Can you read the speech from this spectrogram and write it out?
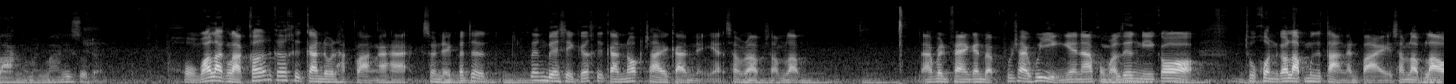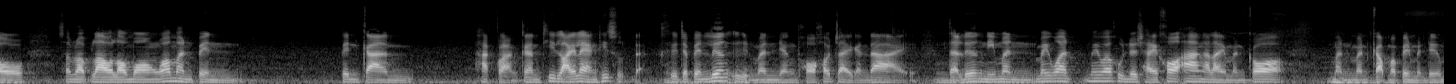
บางกับมันมากที่สุดอะ ผมว่าหลักๆก็ก็คือการโดนหักหลังอะฮะ ส่วนใหญ่ก็จะเรื่องเบสิกก็คือการนอกใจกันอย่างเงี้ยสำหรับสำหรับนะเป็นแฟนกันแบบผู้ชายผู้หญิงเนี่ยนะ ผมว่าเรื่องนี้ก็ทุกคนก็รับมือต่างกันไปสำหรับเราสำหรับเราเรามองว่ามันเป็นเป็นการหักหลังกันที่ร้ายแรงที่สุดอะคือจะเป็นเรื่องอื่นมันยังพอเข้าใจกันได้ แต่เรื่องนี้มันไม่ว่าไม่ว่าคุณจะใช้ข้ออ้างอะไร มันก็มันมันกลับมาเป็นเหมือนเดิม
